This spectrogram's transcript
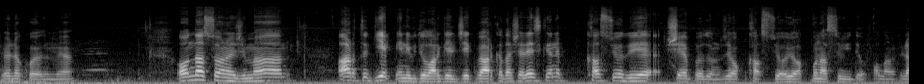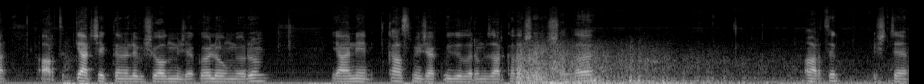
Şöyle koyalım ya. Ondan sonracıma artık yepyeni videolar gelecek ve arkadaşlar eskiden hep kasıyor diye şey yapıyordunuz. Yok kasıyor yok bu nasıl video falan filan. Artık gerçekten öyle bir şey olmayacak. Öyle umuyorum. Yani kasmayacak videolarımız arkadaşlar inşallah. Artık işte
